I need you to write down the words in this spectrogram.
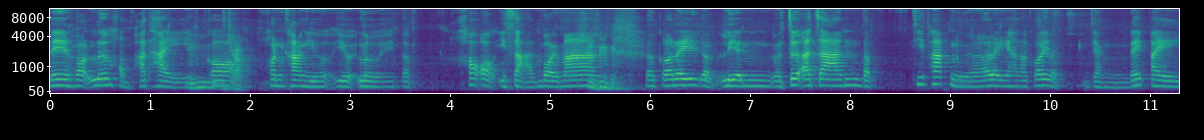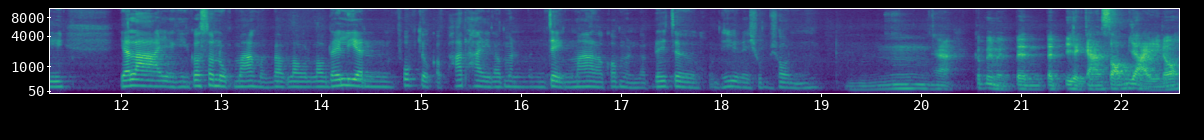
ในเฉพาะเรื่องของผ้าไทยอืมก็ครับค่อนข้างเยอะเยอะเลยแบบเข้าออกอีสานบ่อยมาก แล้วก็ได้แบบเรียนแบบเจออาจารย์แบบที่ภาคเหนืออะไรเงี้ยค่ะแล้วก็แบบอย่างได้ไปยะลาอย่างนี้ก็สนุกมากเหมือนแบบเราเราได้เรียนพวกเกี่ยวกับผ้าไทยแล้วมันมันเจ๋งมากแล้วก็เหมือนแบบได้เจอคนที่อยู่ในชุมชนอืมฮะก็เป็นเหมือนเป็นเป็นปีแห่งการซ้อมใหญ่เนาะ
